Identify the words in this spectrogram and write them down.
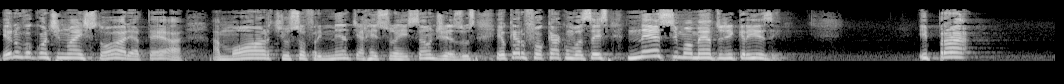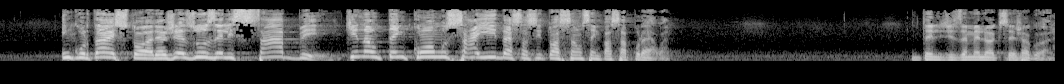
Eu não vou continuar a história até a, a morte, o sofrimento e a ressurreição de Jesus. Eu quero focar com vocês nesse momento de crise. E para encurtar a história, Jesus ele sabe que não tem como sair dessa situação sem passar por ela. Então ele diz: é melhor que seja agora.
